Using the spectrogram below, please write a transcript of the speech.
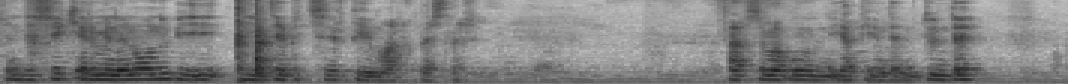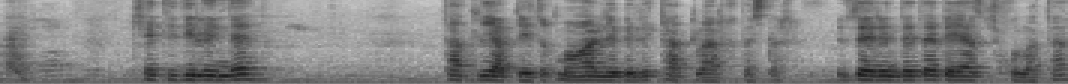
Şimdi şekerimle onu bir iyice bir çırpayım arkadaşlar. Akşama bunu yapayım dedim. Dün de kedi dilinden tatlı yaptıydık. Muhallebili tatlı arkadaşlar. Üzerinde de beyaz çikolata.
